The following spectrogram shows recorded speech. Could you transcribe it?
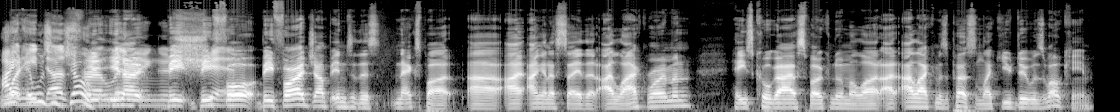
I- what it he was a does joke. for a you know, living. and be, shit. before before I jump into this next part, uh, I, I'm gonna say that I like Roman. He's a cool guy. I've spoken to him a lot. I, I like him as a person, like you do as well, Kim.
